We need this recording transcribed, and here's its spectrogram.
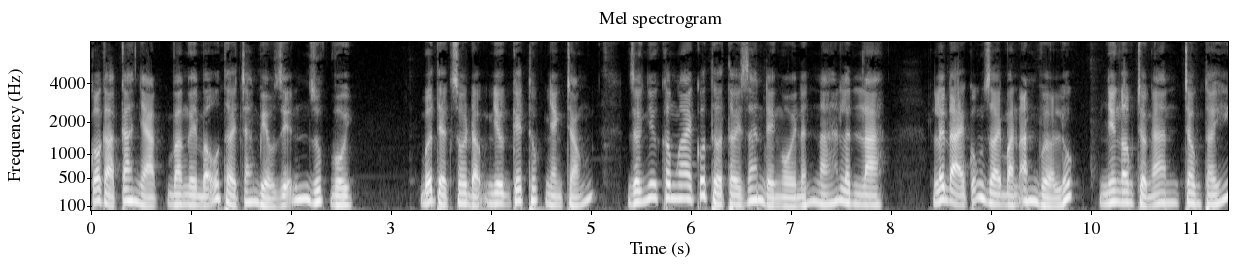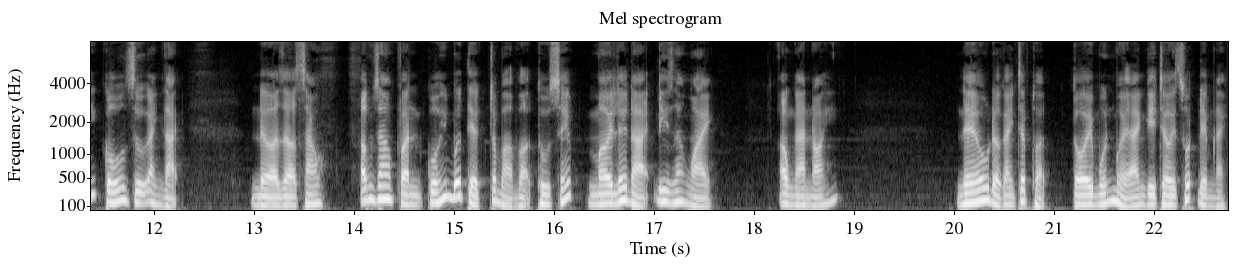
có cả ca nhạc và người mẫu thời trang biểu diễn giúp vui. Bữa tiệc sôi động nhưng kết thúc nhanh chóng, dường như không ai có thừa thời gian để ngồi nấn ná lân la. Lê Đại cũng rời bàn ăn vừa lúc, nhưng ông Trường An trông thấy cố giữ anh lại. Nửa giờ sau, ông giao phần cuối bữa tiệc cho bà vợ thu xếp, mời Lê Đại đi ra ngoài. Ông An nói, nếu được anh chấp thuận, tôi muốn mời anh đi chơi suốt đêm này.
